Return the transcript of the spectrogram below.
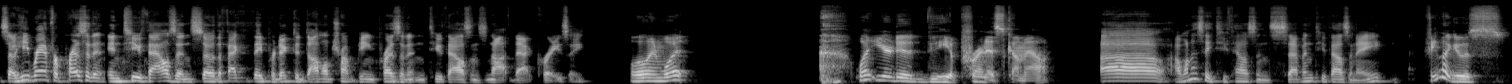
So he ran for president in 2000. So the fact that they predicted Donald Trump being president in 2000 is not that crazy. Well, and what what year did The Apprentice come out? Uh, I want to say 2007, 2008. I feel like it was.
